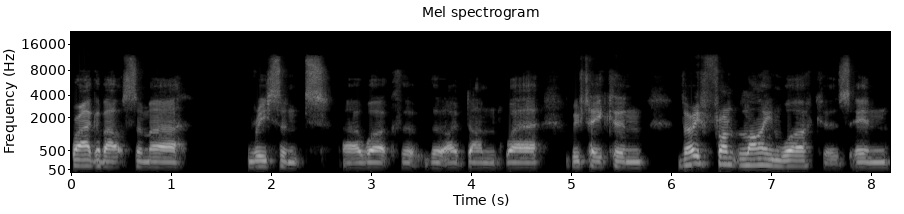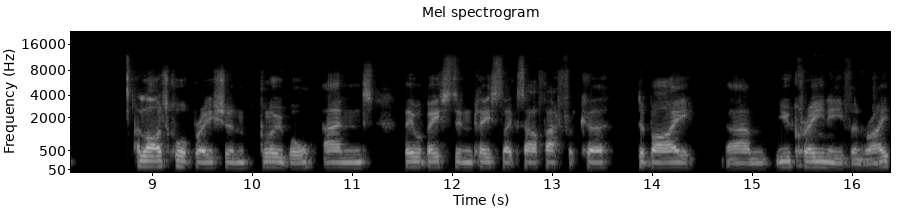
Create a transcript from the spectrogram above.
brag about some uh, recent uh, work that that I've done where we've taken very frontline workers in a large corporation, global, and they were based in places like South Africa, Dubai, um, Ukraine, even right.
